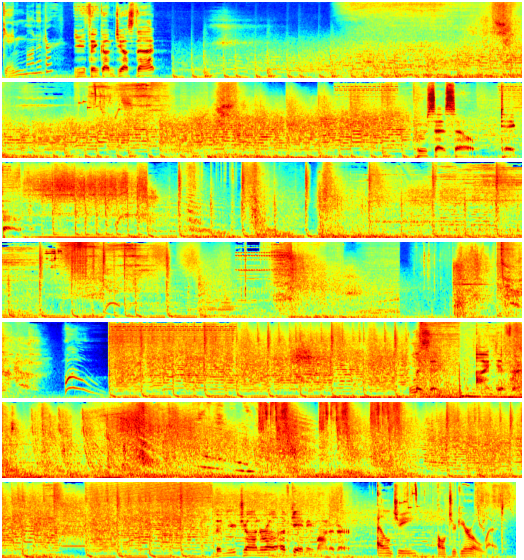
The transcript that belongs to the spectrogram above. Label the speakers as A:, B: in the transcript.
A: gaming monitor?
B: You think I'm just that? Who says so? Take both. Listen, I'm different. The new genre of gaming monitor.
A: LG UltraGear OLED.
